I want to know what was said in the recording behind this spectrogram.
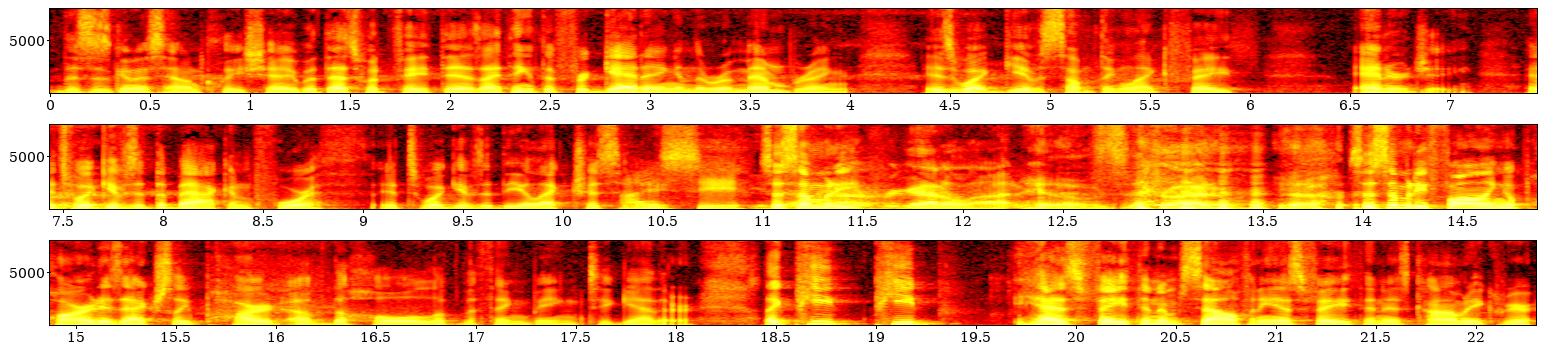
this is going to sound cliche, but that's what faith is. I think the forgetting and the remembering is what gives something like faith energy. It's what gives it the back and forth. It's what gives it the electricity. I see. So somebody I forget a lot, you know. Try to. You know. so somebody falling apart is actually part of the whole of the thing being together. Like Pete, Pete has faith in himself and he has faith in his comedy career.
